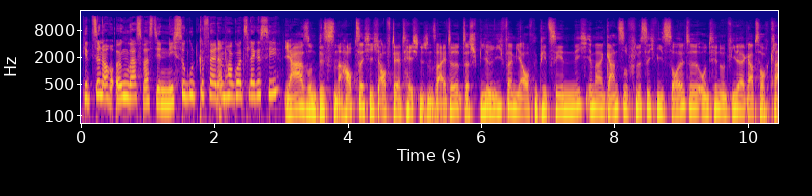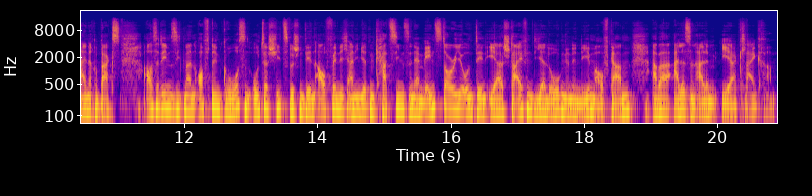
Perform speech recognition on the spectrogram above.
Gibt's denn auch irgendwas, was dir nicht so gut gefällt an Hogwarts Legacy? Ja, so ein bisschen. Hauptsächlich auf der technischen Seite. Das Spiel mhm. lief bei mir auf dem PC nicht immer ganz so flüssig, wie es sollte und hin und wieder gab's auch kleinere Bugs. Außerdem sieht man oft einen großen Unterschied zwischen den aufwendig animierten Cutscenes in der Main Story und den eher steifen Dialogen in den Nebenaufgaben. Aber alles in allem eher Kleinkram.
